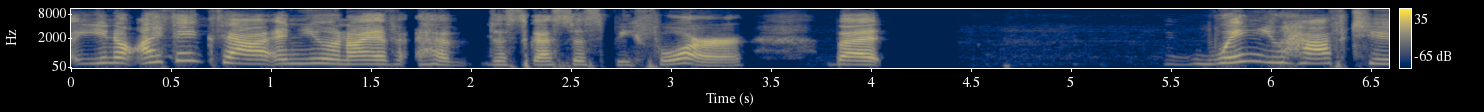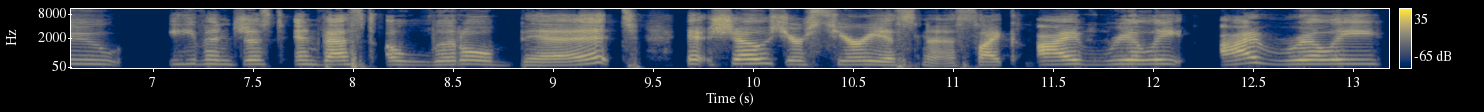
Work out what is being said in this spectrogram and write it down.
uh, you know i think that and you and i have, have discussed this before but when you have to even just invest a little bit it shows your seriousness like i really i really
